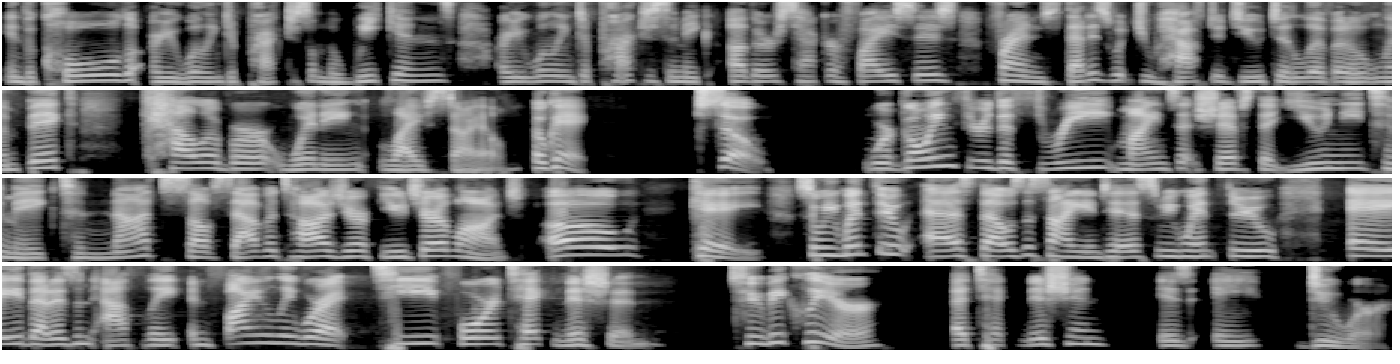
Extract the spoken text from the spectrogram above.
in the cold? Are you willing to practice on the weekends? Are you willing to practice and make other sacrifices? Friends, that is what you have to do to live an Olympic caliber winning lifestyle. Okay. So we're going through the three mindset shifts that you need to make to not self sabotage your future launch. Okay. So we went through S, that was a scientist. We went through A, that is an athlete. And finally, we're at T for technician. To be clear, a technician is a doer.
